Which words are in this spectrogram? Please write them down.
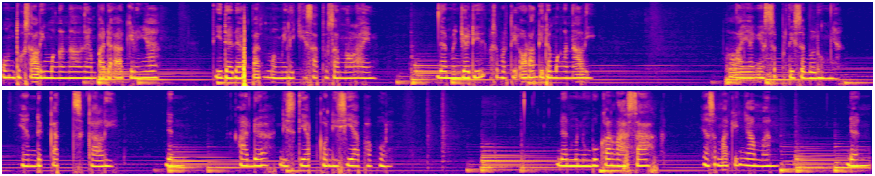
untuk saling mengenal yang pada akhirnya tidak dapat memiliki satu sama lain dan menjadi seperti orang tidak mengenali layaknya seperti sebelumnya yang dekat sekali dan ada di setiap kondisi apa pun. Dan menumbuhkan rasa yang semakin nyaman dan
